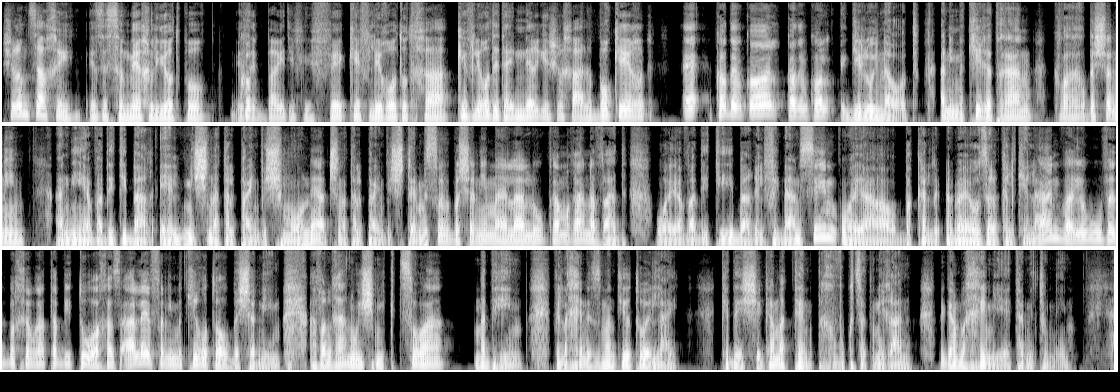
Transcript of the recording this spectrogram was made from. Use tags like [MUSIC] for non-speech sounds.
שלום צחי, איזה שמח להיות פה. איזה בית יפהפה, כיף לראות אותך, כיף לראות את האנרגיה שלך על הבוקר. אה, קודם כל, קודם כל, גילוי נאות. אני מכיר את רן כבר הרבה שנים. אני עבדתי בהראל משנת 2008 עד שנת 2012, ובשנים הללו גם רן עבד. הוא היה עבד איתי בהראל פיננסים, הוא היה בכל... עוזר כלכלן, והיום הוא עובד בחברת הביטוח. אז א', אני מכיר אותו הרבה שנים, אבל רן הוא איש מקצוע מדהים, ולכן הזמנתי אותו אליי. כדי שגם אתם תחוו קצת מרן, וגם לכם יהיה את הנתונים.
